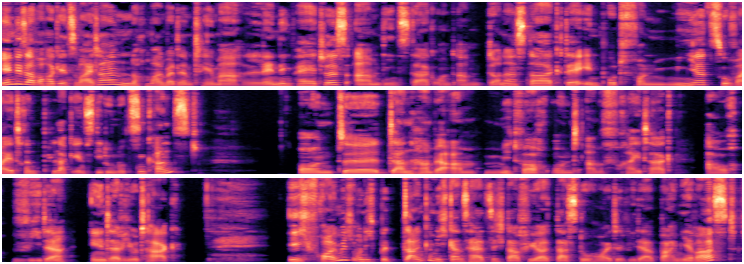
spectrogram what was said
in dieser Woche geht's weiter. Nochmal mit dem Thema Landing Pages am Dienstag und am Donnerstag. Der Input von mir zu weiteren Plugins, die du nutzen kannst. Und äh, dann haben wir am Mittwoch und am Freitag auch wieder Interviewtag. Ich freue mich und ich bedanke mich ganz herzlich dafür, dass du heute wieder bei mir warst.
